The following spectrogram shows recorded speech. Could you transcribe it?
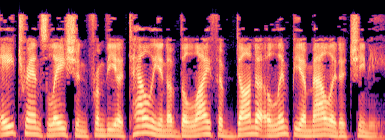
a translation from the Italian of the life of Donna Olimpia Maidalchini,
